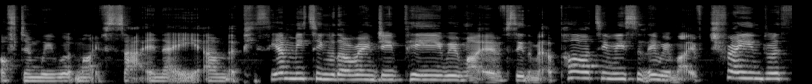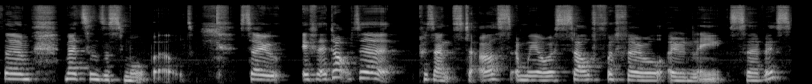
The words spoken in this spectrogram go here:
Often we might have sat in a, um, a PCN meeting with our own GP, we might have seen them at a party recently, we might have trained with them. Medicine's a small world. So if a doctor presents to us and we are a self referral only service,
